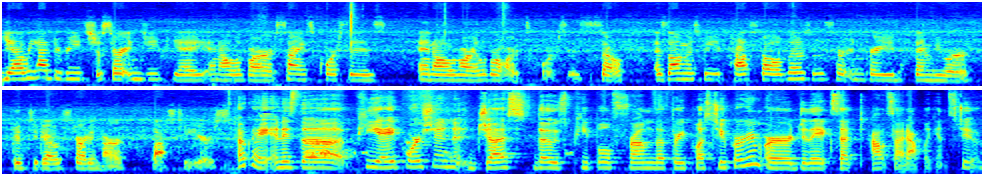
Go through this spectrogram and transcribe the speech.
Yeah, we had to reach a certain GPA in all of our science courses and all of our liberal arts courses. So as long as we passed all of those with a certain grade, then we were good to go starting our last two years. Okay, and is the PA portion just those people from the three plus two program, or do they accept outside applicants too?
